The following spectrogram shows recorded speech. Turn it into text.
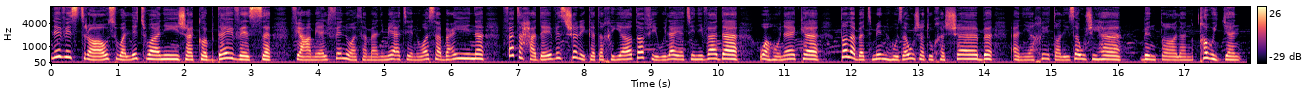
ليفي ستراوس والليتواني جاكوب ديفيس. في عام 1870 فتح ديفيس شركة خياطة في ولاية نيفادا وهناك طلبت منه زوجة خشاب أن يخيط لزوجها بنطالا قويا.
